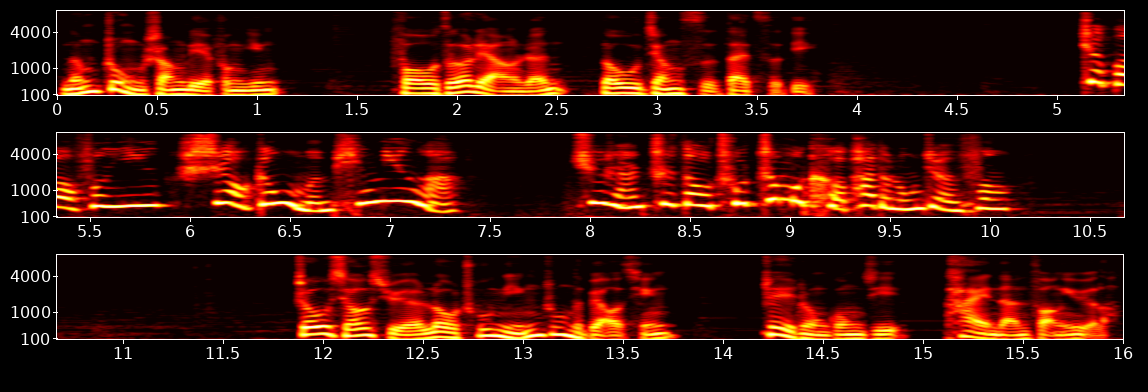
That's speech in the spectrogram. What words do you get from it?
能重伤烈风鹰，否则两人都将死在此地。这暴风鹰是要跟我们拼命啊！居然制造出这么可怕的龙卷风！周小雪露出凝重的表情，这种攻击太难防御了。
